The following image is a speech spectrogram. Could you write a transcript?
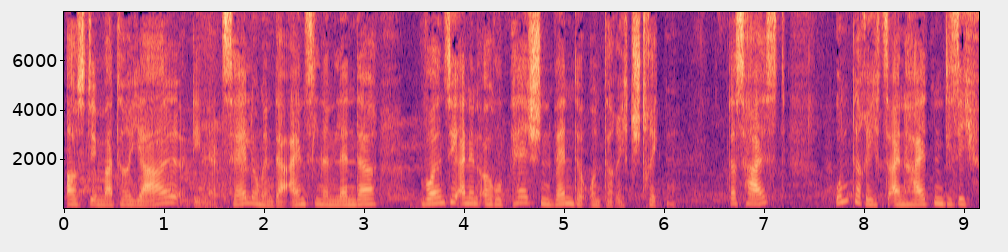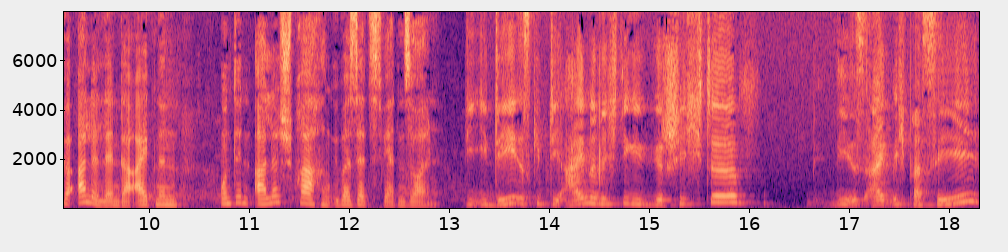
Aus dem Material, den Erzählungen der einzelnen Länder, wollen sie einen europäischen Wendeunterricht stricken. Das heißt, Unterrichtseinheiten, die sich für alle Länder eignen und in alle Sprachen übersetzt werden sollen. Die Idee, es gibt die eine richtige Geschichte, die ist eigentlich passé.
